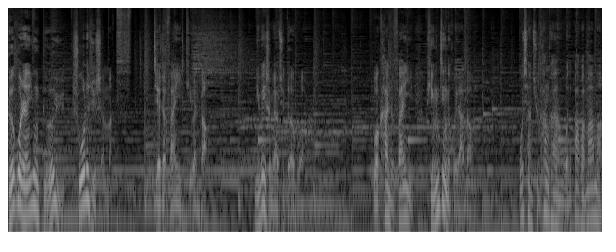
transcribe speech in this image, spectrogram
德国人用德语说了句什么，接着翻译提问道：“你为什么要去德国？”我看着翻译，平静地回答道：“我想去看看我的爸爸妈妈，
